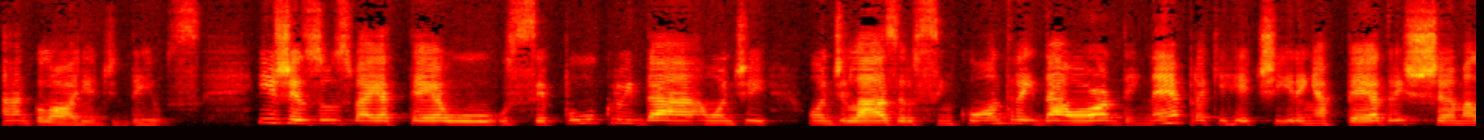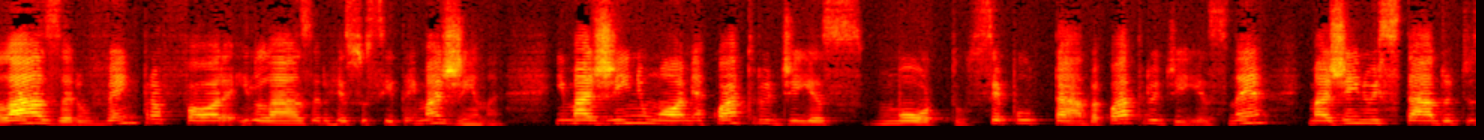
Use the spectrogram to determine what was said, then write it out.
a glória de Deus. E Jesus vai até o, o sepulcro e dá onde onde Lázaro se encontra e dá ordem, né, para que retirem a pedra e chama Lázaro, vem para fora e Lázaro ressuscita. Imagina, Imagine um homem há quatro dias morto, sepultado há quatro dias, né? Imagine o estado de,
